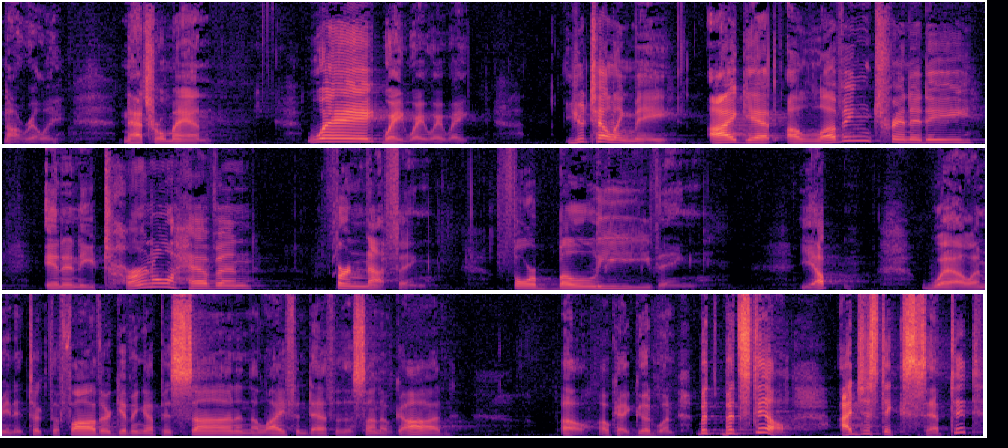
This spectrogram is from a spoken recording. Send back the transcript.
Not really. Natural man. Wait, wait, wait, wait, wait. You're telling me I get a loving Trinity in an eternal heaven for nothing, for believing. Yep. Well, I mean, it took the Father giving up his Son and the life and death of the Son of God. Oh, okay, good one. But, but still, I just accept it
